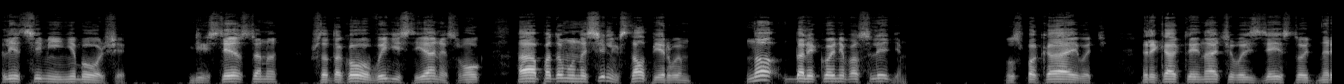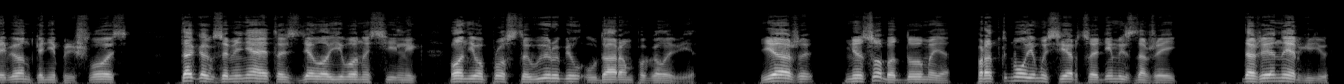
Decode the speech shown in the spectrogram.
лет семи, не больше. Естественно, что такого вынести я не смог, а потому насильник стал первым, но далеко не последним. Успокаивать или как-то иначе воздействовать на ребенка не пришлось, так как за меня это сделал его насильник, он его просто вырубил ударом по голове. Я же, не особо думая, проткнул ему сердце одним из ножей. Даже энергию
